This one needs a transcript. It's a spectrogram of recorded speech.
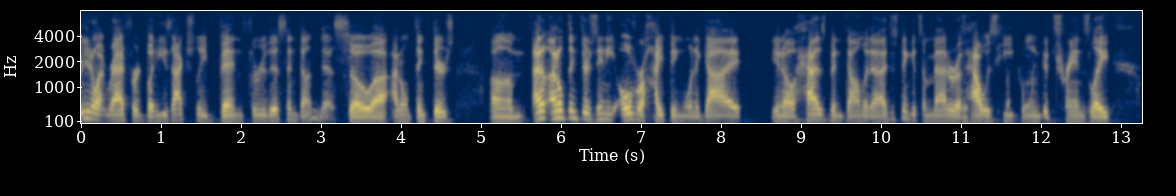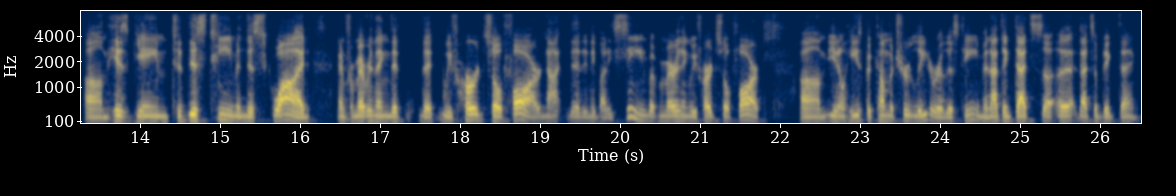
you know, at Radford, but he's actually been through this and done this. So uh, I don't think there's, um, I don't, I don't think there's any overhyping when a guy, you know, has been dominant. I just think it's a matter of how is he going to translate um, his game to this team and this squad. And from everything that that we've heard so far, not that anybody's seen, but from everything we've heard so far, um, you know, he's become a true leader of this team, and I think that's uh, uh, that's a big thing.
